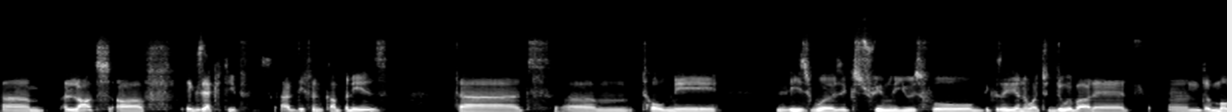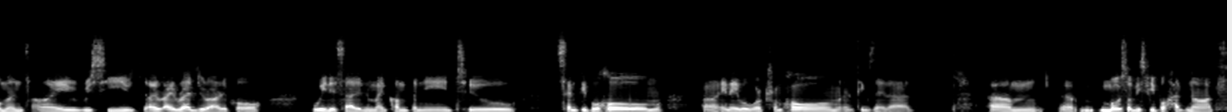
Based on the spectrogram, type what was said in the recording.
um, a lot of executives at different companies that um, told me this was extremely useful because I didn't know what to do about it. And the moment I received, I, I read your article, we decided in my company to send people home, uh, enable work from home, and things like that. Um, uh, most of these people had not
